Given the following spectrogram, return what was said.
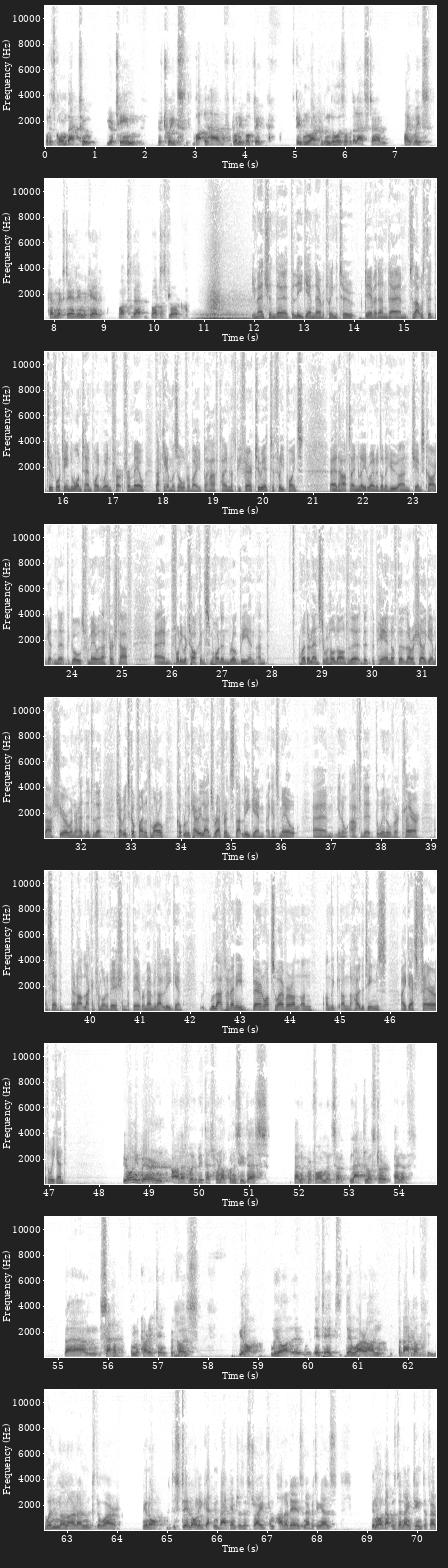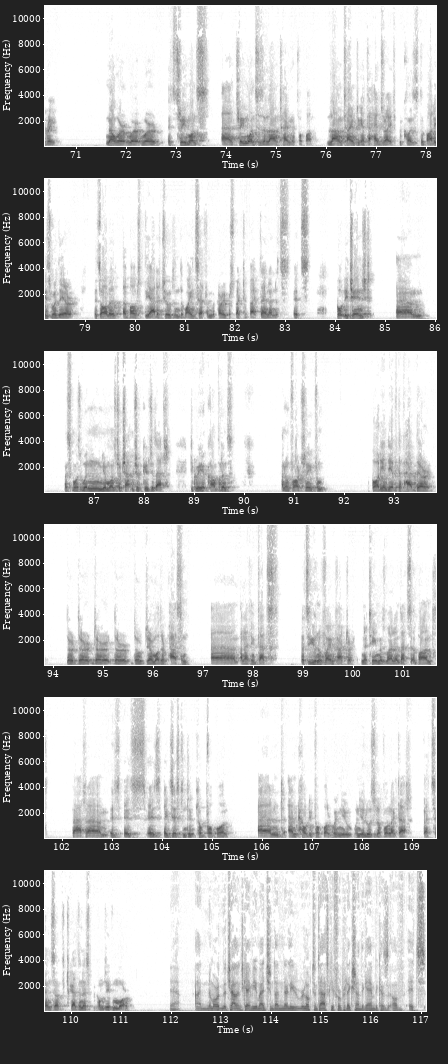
But it's going back to your team, your tweaks, what will have Donie Buckley, Stephen Rochford and those over the last um, five weeks, Kevin McStay, Liam McHale to the, to the floor. You mentioned the the league game there between the two, David, and um, so that was the, the 214 to 110 point win for, for Mayo. That game was over by, by half time. Let's be fair, 2 8 to 3 points uh, the half time lead. Ryan O'Donoghue and James Carr getting the, the goals for Mayo in that first half. Um, funny, we're talking this morning rugby and, and whether Leinster will hold on to the, the, the, pain of the La Rochelle game last year when they're heading into the Champions Cup final tomorrow. A couple of the Kerry lads referenced that league game against Mayo um, you know, after the, the win over Clare and said that they're not lacking for motivation, that they remember that league game. Will that have any bearing whatsoever on, on, on, the, on how the teams, I guess, fare at the weekend? The only bearing on it will be that we're not going to see that kind of performance or lackluster kind of um, setup from a Kerry team because, mm. you know, we all it, it they were on the back of winning on Ireland. They were you know, still only getting back into the stride from holidays and everything else. You know, that was the 19th of February. Now we're, we're, we're it's three months, and three months is a long time in football. Long time to get the heads right because the bodies were there. It's all about the attitude and the mindset from the Kerry perspective back then, and it's it's totally changed. Um, I suppose winning your Munster Championship gives you that degree of confidence. And unfortunately, from Paudie and David, they've had their their their their their, their, their mother passing, um, and I think that's that's a unifying factor in a team as well, and that's a bond that um, is is is existent in club football and and county football. When you when you lose a loved one like that, that sense of togetherness becomes even more. Yeah. And no more than the challenge game you mentioned, I'm nearly reluctant to ask you for a prediction on the game because of its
